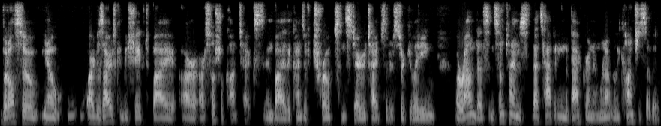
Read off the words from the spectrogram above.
but also you know our desires can be shaped by our, our social context and by the kinds of tropes and stereotypes that are circulating around us. And sometimes that's happening in the background and we're not really conscious of it.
